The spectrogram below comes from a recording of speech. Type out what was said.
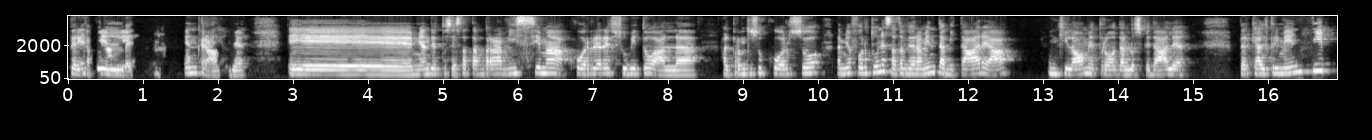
per entrambe. i capelli. Entrambe. Okay. E mi hanno detto: Sei stata bravissima a correre subito al, al pronto soccorso, la mia fortuna è stata veramente abitare a un chilometro dall'ospedale, perché altrimenti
